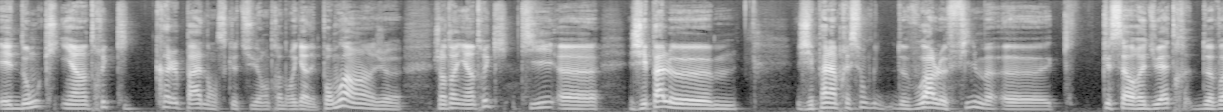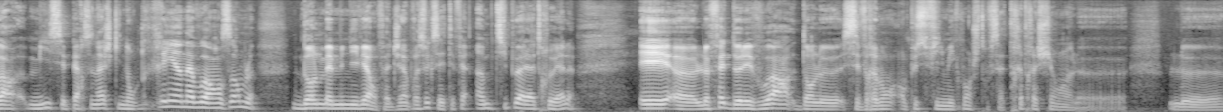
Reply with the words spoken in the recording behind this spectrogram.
Et donc, il y a un truc qui colle pas dans ce que tu es en train de regarder. Pour moi, hein, j'entends, il y a un truc qui. Euh, j'ai pas le. J'ai pas l'impression de voir le film euh, que ça aurait dû être d'avoir mis ces personnages qui n'ont rien à voir ensemble dans le même univers en fait. J'ai l'impression que ça a été fait un petit peu à la truelle. Et euh, le fait de les voir dans le. C'est vraiment. En plus, filmiquement, je trouve ça très très chiant. Hein, le. Le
